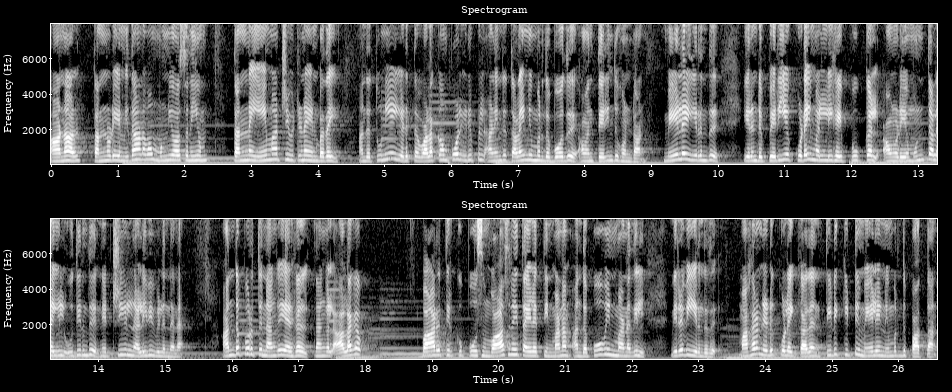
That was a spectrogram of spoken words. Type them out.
ஆனால் தன்னுடைய நிதானமும் முன் யோசனையும் தன்னை ஏமாற்றி விட்டன என்பதை அந்த துணியை எடுத்த வழக்கம் போல் இடுப்பில் அணிந்து தலை நிமிர்ந்த போது அவன் தெரிந்து கொண்டான். மேலே இருந்து இரண்டு பெரிய குடை மல்லிகை பூக்கள் அவனுடைய முன்தலையில் உதிர்ந்து நெற்றியில் நழுவி விழுந்தன. அந்த புறத்து நங்கையர்கள் தங்கள் அழக பாரத்திற்கு பூசும் வாசனை தைலத்தின் மனம் அந்த பூவின் மனதில் விரவி இருந்தது. மகர நெடுக்குலை கதன் திடுக்கிட்டு மேலே நிமிர்ந்து பார்த்தான்.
